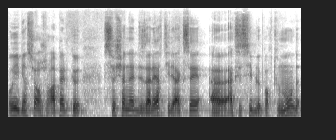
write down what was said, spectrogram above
Oui, bien sûr, je rappelle que ce channel des alertes, il est accès, euh, accessible pour tout le monde.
